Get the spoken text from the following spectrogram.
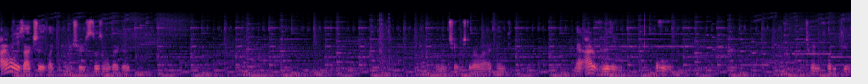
I always actually like the Punishers, those ones are good. And then change the robot, I think. Man, I really. Oh. 242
